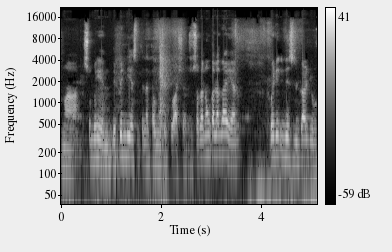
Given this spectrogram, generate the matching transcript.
Ma, sabihin, depende yan sa tinatawag na sitwasyon. So, sa ganung kalagayan, pwede i-disregard yung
